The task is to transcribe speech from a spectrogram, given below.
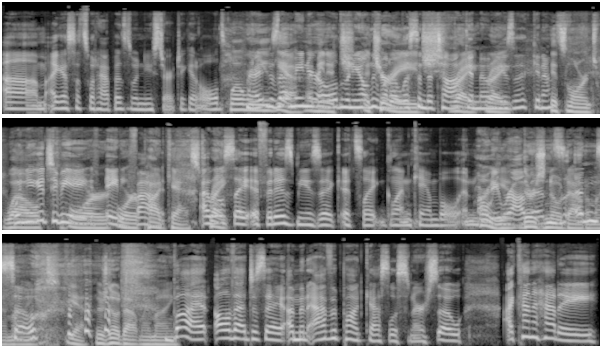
Um, I guess that's what happens when you start to get old. Well, right? you- Does that yeah, mean you're mean, old when you only want to listen to talk Right, and no right. music? You know, It's Lawrence Welk, when you get to be or- or 85, podcast, I will say if it is music, it's like Glen Campbell and Oh Marty yeah, Robbins. there's no doubt in my so, mind. Yeah, there's no doubt in my mind. But all that to say, I'm an avid podcast listener. So I kind of had a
